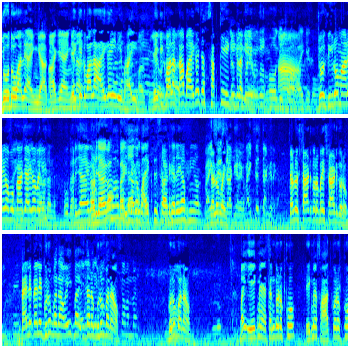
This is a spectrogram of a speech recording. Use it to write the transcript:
दो दो वाले आएँगे आगे। आगे आएँगे एक एक वाला आएगा ही नहीं भाई। एक एक वाला तब आएगा जब सबके एक एक लगे हो। होगी, हाँ। जो ज़ीरो मारेगा वो कहाँ जाएगा वली वो घर जाएगा। घर जाएगा? बाइक जाएगा बाइक से स्टार्ट करेगा अपनी और चलो भाई। बाइक से स्टार्ट करेगा। चलो स्टार्ट करो भाई स्टार्ट करो। पहले पहले ग्रुप बनाओ एक भाई इधर ग्रुप बनाओ। ग्रुप बनाओ। भाई एक में एहसन को रखो एक में फात को रखो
